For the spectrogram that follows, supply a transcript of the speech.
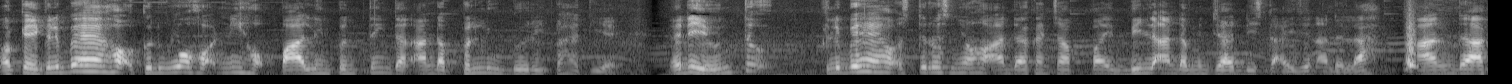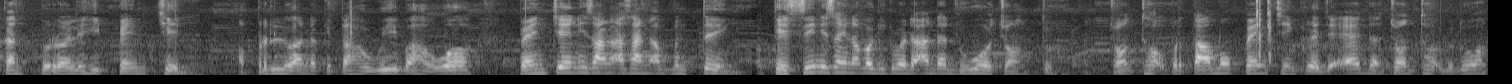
Okey, kelebihan hak kedua, hak ni hak paling penting dan anda perlu beri perhatian. Jadi untuk kelebihan hak seterusnya hak anda akan capai bila anda menjadi star agent adalah anda akan perolehi pencen. Ah, perlu anda ketahui bahawa pencen ni sangat-sangat penting. Okey, sini saya nak bagi kepada anda dua contoh. Contoh pertama pencen kerajaan dan contoh kedua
